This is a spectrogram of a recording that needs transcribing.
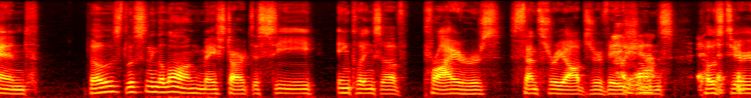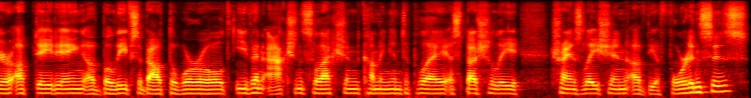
And those listening along may start to see inklings of priors, sensory observations, oh, yeah. posterior updating of beliefs about the world, even action selection coming into play, especially translation of the affordances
